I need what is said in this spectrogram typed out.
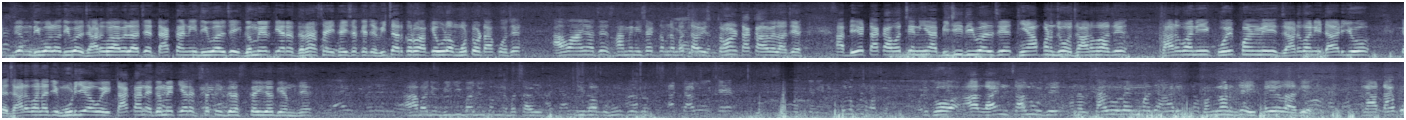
એકદમ દિવાલો દિવાલ ઝાડવા આવેલા છે. ટાંકાની દિવાલ છે એ ગમે ત્યારે ધરાશાયી થઈ શકે છે. વિચાર કરો આ કેવડો મોટો ટાંકો છે. આવા અહીંયા છે સામેની સાઈડ તમને બતાવીશ. ત્રણ ટાંકા આવેલા છે. આ બે ટાંકા વચ્ચેની આ બીજી દિવાલ છે. ત્યાં પણ જો ઝાડવા છે ઝાડવાની કોઈ પણની ઝાડવાની ડાળીઓ કે ઝાડવાના જે મૂળિયા હોય ટાંકાને ગમે ત્યારે ક્ષતિગ્રસ્ત કરી શકે એમ છે. આ બાજુ બીજી બાજુ તમને બતાવ્યું જી બાપુ હું આ ચાલુ છે. જો આ લાઈન ચાલુ છે અને ચાલુ લાઈનમાં જે આ રીતના ભંગાણ છે એ થયેલા છે. અને આ ટાંકો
